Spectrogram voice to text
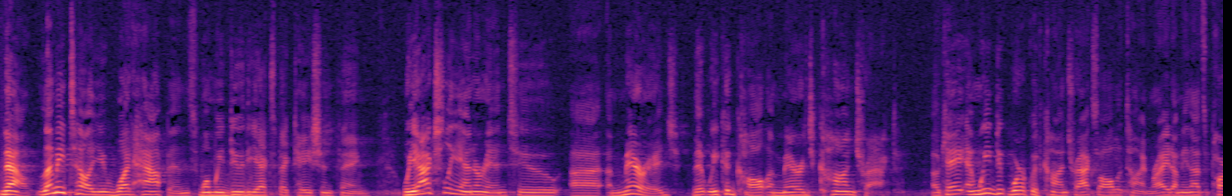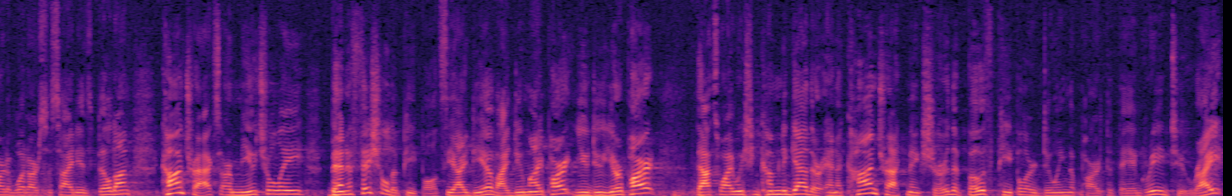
now let me tell you what happens when we do the expectation thing. We actually enter into uh, a marriage that we could call a marriage contract. Okay? And we work with contracts all the time, right? I mean, that's part of what our society is built on. Contracts are mutually beneficial to people. It's the idea of I do my part, you do your part. That's why we should come together. And a contract makes sure that both people are doing the part that they agreed to, right?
